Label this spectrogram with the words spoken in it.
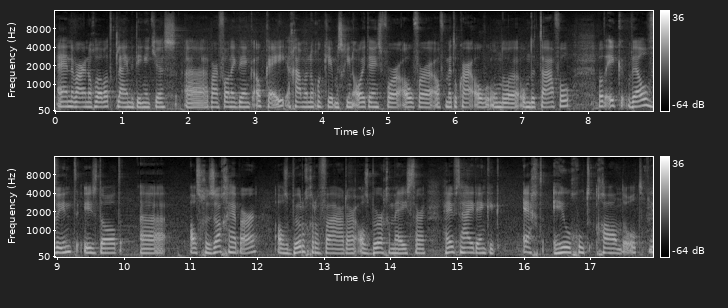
En er waren nog wel wat kleine dingetjes eh, waarvan ik denk: oké, gaan we nog een keer misschien ooit eens voor over of met elkaar over om de, om de tafel. Wat ik wel vind is dat eh, als gezaghebber, als burgervader, als burgemeester, heeft hij denk ik echt heel goed gehandeld. Ja.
